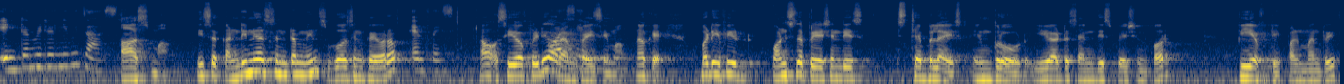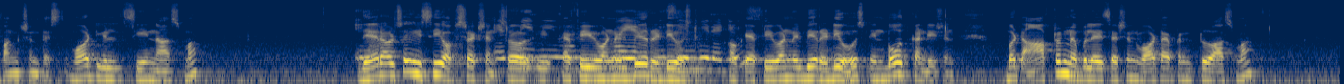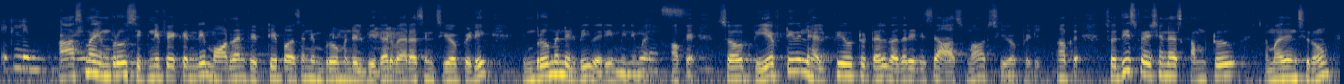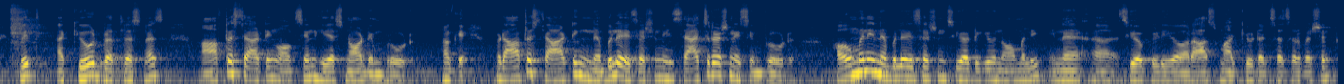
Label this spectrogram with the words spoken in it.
intermittently means asthma. Asthma. Is a continuous symptom means goes in favor of Emphysema. Oh, COPD or Or emphysema. Okay, but if you once the patient is stabilized, improved, you have to send this patient for PFT, pulmonary function test. What you will see in asthma? There also you see obstruction. so FEV1 FEV1 will be reduced. will be reduced. Okay, FEV1 will be reduced in both condition. But after nebulization, what happened to asthma? It will Asthma improves significantly, more than 50% improvement will be there, whereas in COPD, improvement will be very minimal. Yes. Okay, so PFT will help you to tell whether it is asthma or COPD. Okay, so this patient has come to emergency room with acute breathlessness. After starting oxygen, he has not improved. Okay, but after starting nebulization, his saturation is improved. How many nebulizations you have to give normally in a uh, COPD or asthma acute exacerbation?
